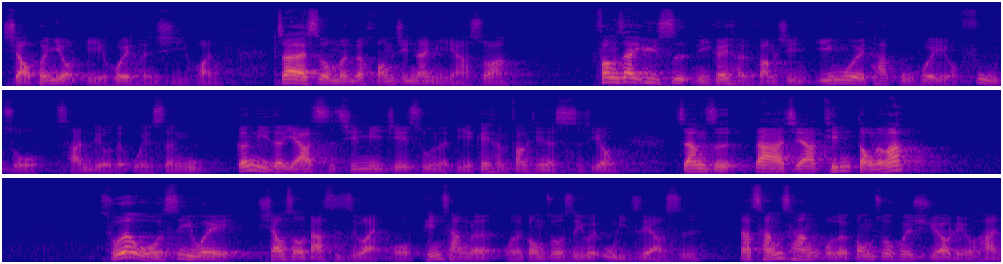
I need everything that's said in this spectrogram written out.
小朋友也会很喜欢。再来是我们的黄金纳米牙刷，放在浴室你可以很放心，因为它不会有附着残留的微生物，跟你的牙齿亲密接触呢，也可以很放心的使用。这样子大家听懂了吗？除了我是一位销售大师之外，我平常呢，我的工作是一位物理治疗师。那常常我的工作会需要流汗，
